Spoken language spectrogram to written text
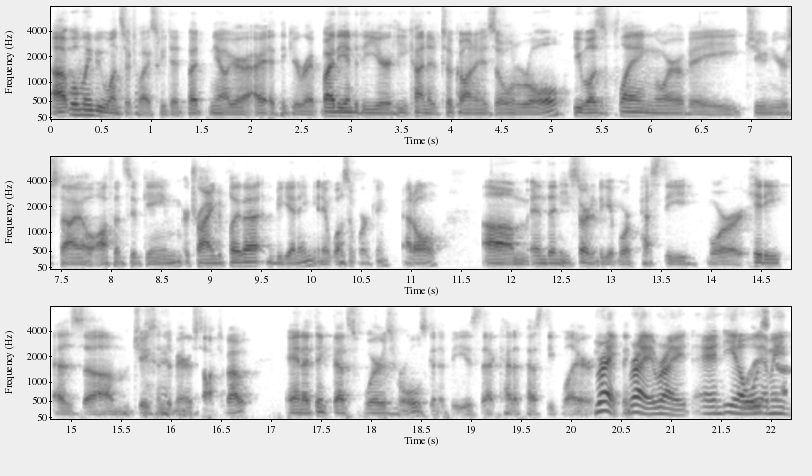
Uh, well, maybe once or twice we did, but you know, you're, I, I think you're right. By the end of the year, he kind of took on his own role. He was playing more of a junior style offensive game, or trying to play that in the beginning, and it wasn't working at all. Um, and then he started to get more pesty, more hitty, as um, Jason Demers talked about. And I think that's where his role is going to be, is that kind of pesty player. Right, right, right. And you know, I mean. That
